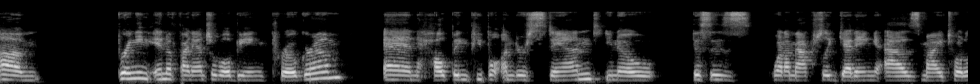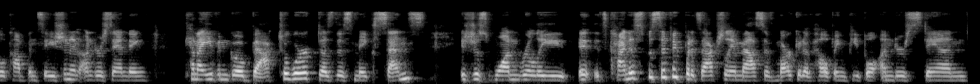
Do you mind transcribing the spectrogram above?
Um, bringing in a financial well-being program and helping people understand, you know, this is what I'm actually getting as my total compensation and understanding can I even go back to work? Does this make sense? Is just one really, it, it's kind of specific, but it's actually a massive market of helping people understand,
